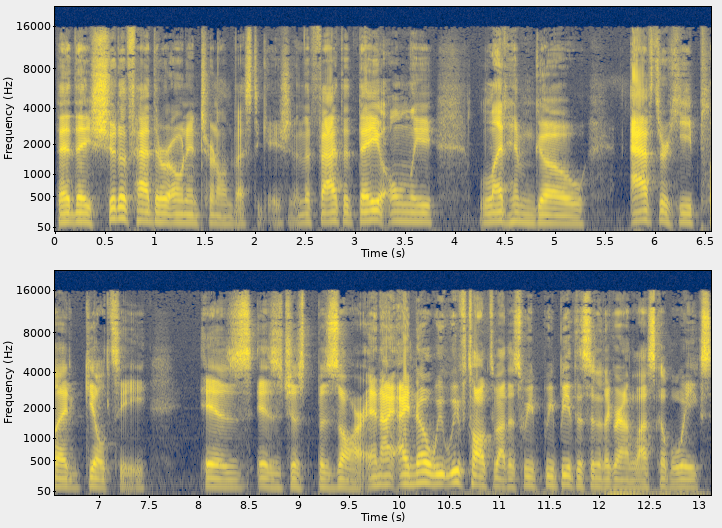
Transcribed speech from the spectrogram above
That they should have had their own internal investigation. And the fact that they only let him go after he pled guilty is is just bizarre. And I, I know we, we've talked about this. We, we beat this into the ground the last couple weeks.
